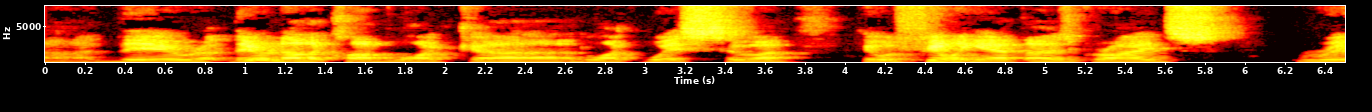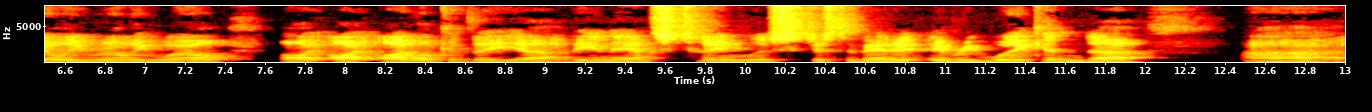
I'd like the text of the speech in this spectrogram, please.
uh they're they're another club like uh, like West who are who are filling out those grades really really well. I, I, I look at the the announced team list just about every week and uh,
